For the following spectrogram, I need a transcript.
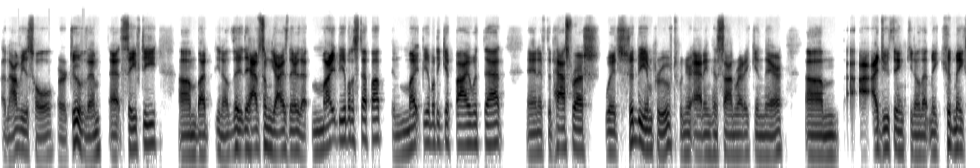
an obvious hole, or two of them at safety. Um, but, you know, they, they have some guys there that might be able to step up and might be able to get by with that. And if the pass rush, which should be improved when you're adding Haason Reddick in there, um, I, I, do think you know that make, could make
